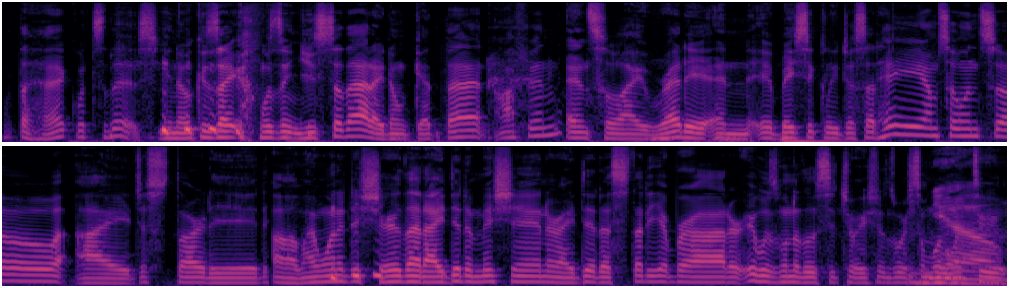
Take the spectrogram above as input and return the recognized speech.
what the heck? What's this? You know because i wasn't used to that. I don't get that often. And so i read it and it basically just said hey i'm so and so i just started um, i wanted to share that i did a mission or i did a study abroad or it was one of those situations where someone went to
